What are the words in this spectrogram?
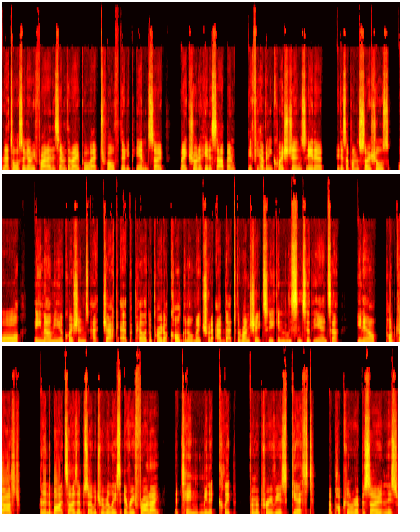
And that's also going to be Friday, the 7th of April at 12.30 p.m. So make sure to hit us up. And if you have any questions, either hit us up on the socials or email me your questions at jack at preparelikeapro.com and I'll make sure to add that to the run sheet so you can listen to the answer in our podcast. And then the bite size episode, which we release every Friday, a 10 minute clip from a previous guest, a popular episode. And this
